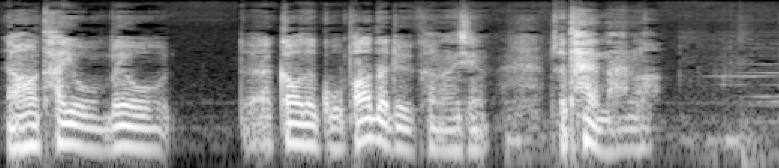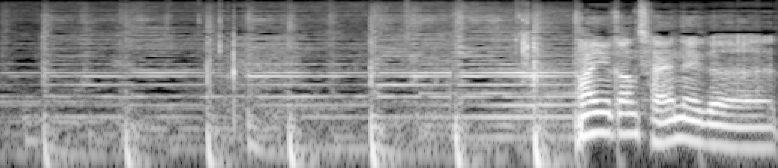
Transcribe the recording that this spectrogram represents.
然后它又没有呃高的鼓包的这个可能性，这太难了。关于刚才那个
